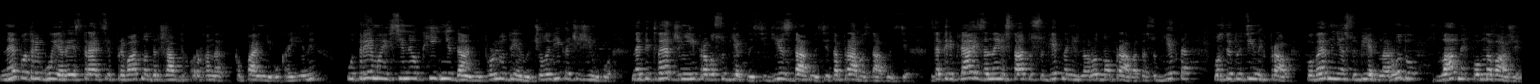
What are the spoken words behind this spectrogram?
не потребує реєстрації в приватно-державних органах компанії України, утримує всі необхідні дані про людину, чоловіка чи жінку на підтвердження її правосуб'єктності, дієздатності та правоздатності, закріпляє за нею статус суб'єкта міжнародного права та суб'єкта конституційних прав, повернення суб'єкт народу владних повноважень.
